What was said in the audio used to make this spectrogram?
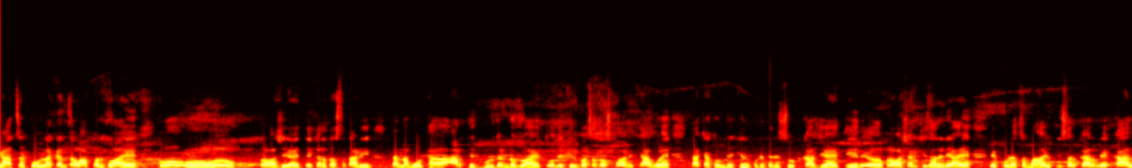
याच टोल नाक्यांचा वापर जो आहे तो प्रवासी आहेत ते करत असतात आणि त्यांना मोठा आर्थिक भुर्दंड जो आहे तो देखील बसत असतो आणि त्यामुळे त्याच्यातून देखील कुठेतरी सुटका जी आहे ती प्रवाशांची झालेली आहे. एकूणच महायुती सरकारने काल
